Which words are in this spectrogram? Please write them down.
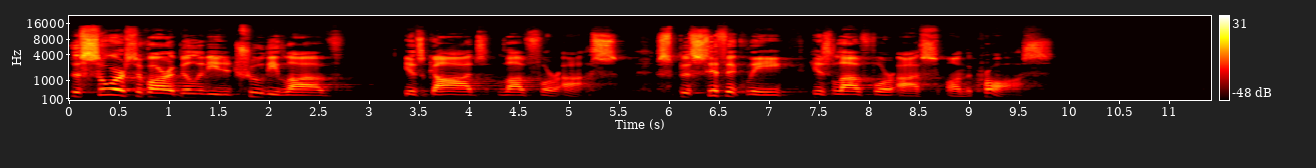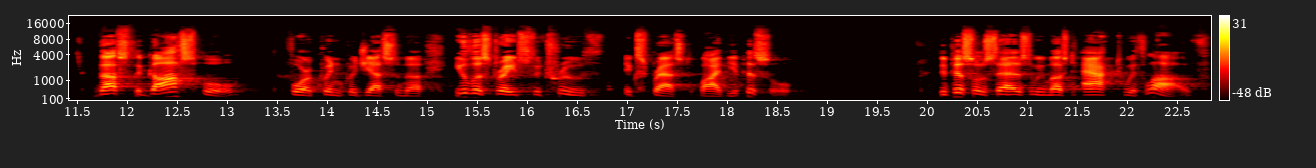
The source of our ability to truly love is God's love for us, specifically his love for us on the cross. Thus, the gospel for Quinquagesima illustrates the truth expressed by the epistle. The epistle says that we must act with love.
